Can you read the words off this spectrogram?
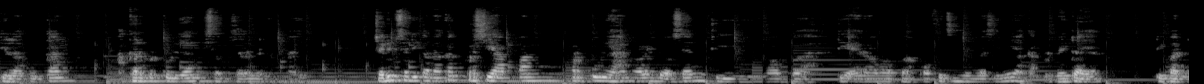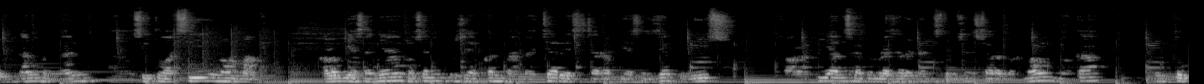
dilakukan agar perkuliahan bisa berjalan dengan baik jadi bisa dikatakan persiapan perkuliahan oleh dosen di wabah di era wabah COVID-19 ini agak berbeda ya dibandingkan dengan uh, situasi normal. Kalau biasanya dosen mempersiapkan bahan ajar ya secara biasa saja tulis soal latihan, setelah pembelajaran dan seterusnya secara normal, maka untuk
